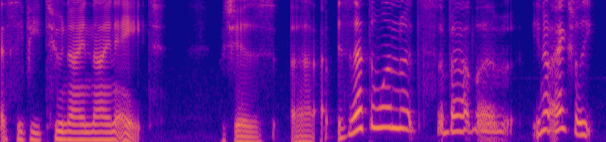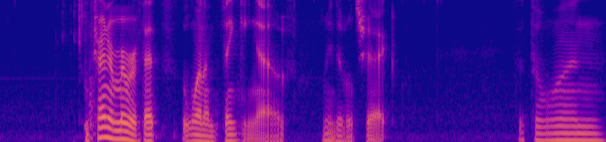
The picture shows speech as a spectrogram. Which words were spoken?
SCP-2998 which is uh is that the one that's about the you know actually I'm trying to remember if that's the one I'm thinking of. Let me double check. Is it the one?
